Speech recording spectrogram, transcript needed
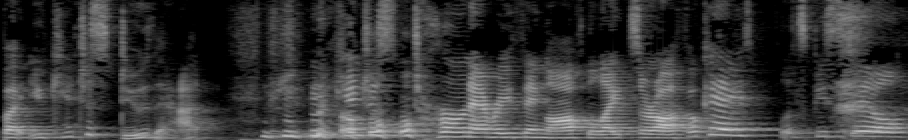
But you can't just do that. You can't just turn everything off. The lights are off. Okay, let's be still.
